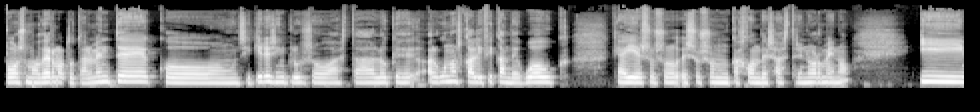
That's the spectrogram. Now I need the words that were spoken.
postmoderno totalmente, con, si quieres, incluso hasta lo que algunos califican de woke, que ahí eso, eso es un cajón desastre enorme, ¿no? Y,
